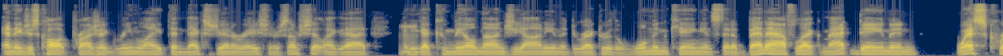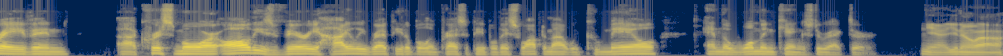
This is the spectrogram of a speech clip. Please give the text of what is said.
and they just call it Project Greenlight, the next generation, or some shit like that. Mm. And you got Kumail Nanjiani and the director of The Woman King instead of Ben Affleck, Matt Damon, Wes Craven, uh, Chris Moore, all these very highly reputable, impressive people. They swapped them out with Kumail and The Woman King's director. Yeah, you know, uh,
